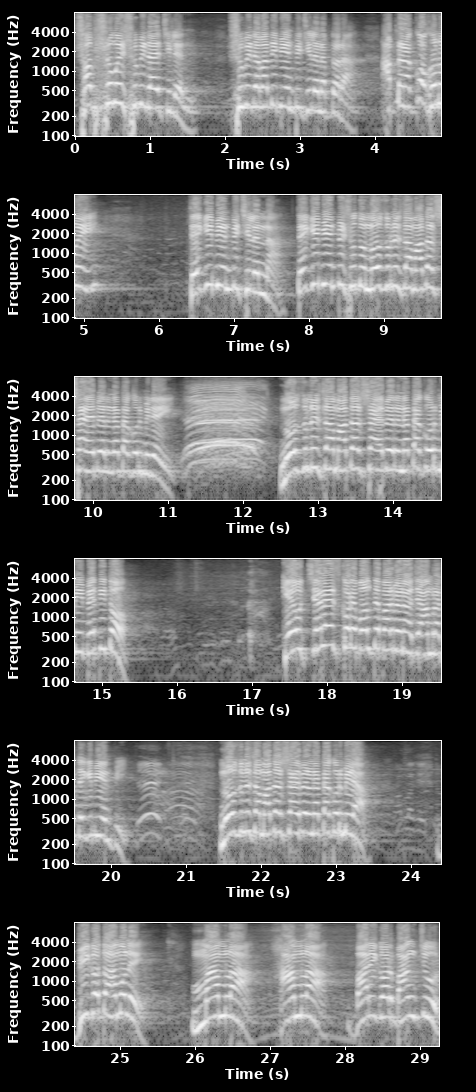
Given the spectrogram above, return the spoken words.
সব সময় সুবিধায় ছিলেন, সুবিধাবাদী বিএনপি ছিলেন আপনারা। আপনারা কখনোই তেগি বিএনপি ছিলেন না। তেগি বিএনপি শুধু নজরুল ইসলাম আজাদ সাহেবের নেতাকর্মীরাই। নজরুল ইসলাম আজাদ সাহেবের নেতাকর্মী ব্যতীত কেউ চ্যালেঞ্জ করে বলতে পারবে না যে আমরা তেগি বিএনপি নজরুল ইসলাম আজাদ সাহেবের নেতাকর্মীরা বিগত আমলে মামলা, হামলা, বাড়িঘর ভাঙচুর,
